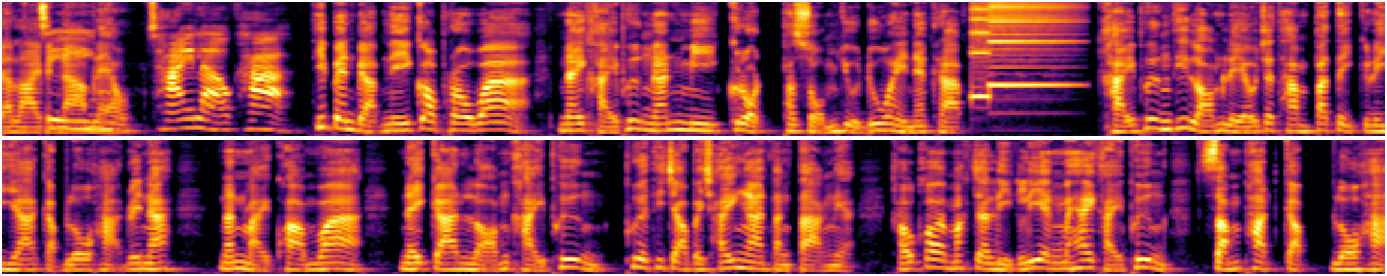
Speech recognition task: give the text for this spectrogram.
ละลายเป็นน้ำแล้วจริงใช่แล้วค่ะ ที่เป็นแบบนี้ก็เพราะว่าในไข่ผึ้งนั้นมีกรดผสมอยู่ด้วยนะครับ ไข่ผึ้งที่หลอมเหลวจะทำปฏิกิริยากับโลหะด้วยนะ นั่นหมายความว่าในการหลอมไข่ผึ้งเพื่อที่จะเอาไปใช้งานต่างๆเนี่ยเขาก็มักจะหลีกเลี่ยงไม่ให้ไข่ผึ้งสัมผัสกับโลหะ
